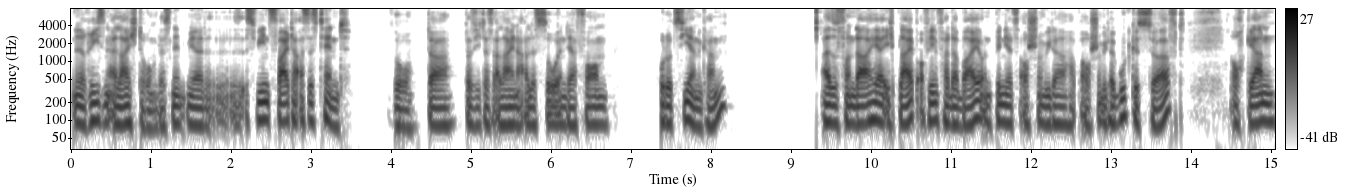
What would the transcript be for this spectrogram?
eine Riesenerleichterung. Das nimmt mir, das ist wie ein zweiter Assistent. So, da, dass ich das alleine alles so in der Form produzieren kann. Also von daher, ich bleibe auf jeden Fall dabei und bin jetzt auch schon wieder, habe auch schon wieder gut gesurft. Auch gern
